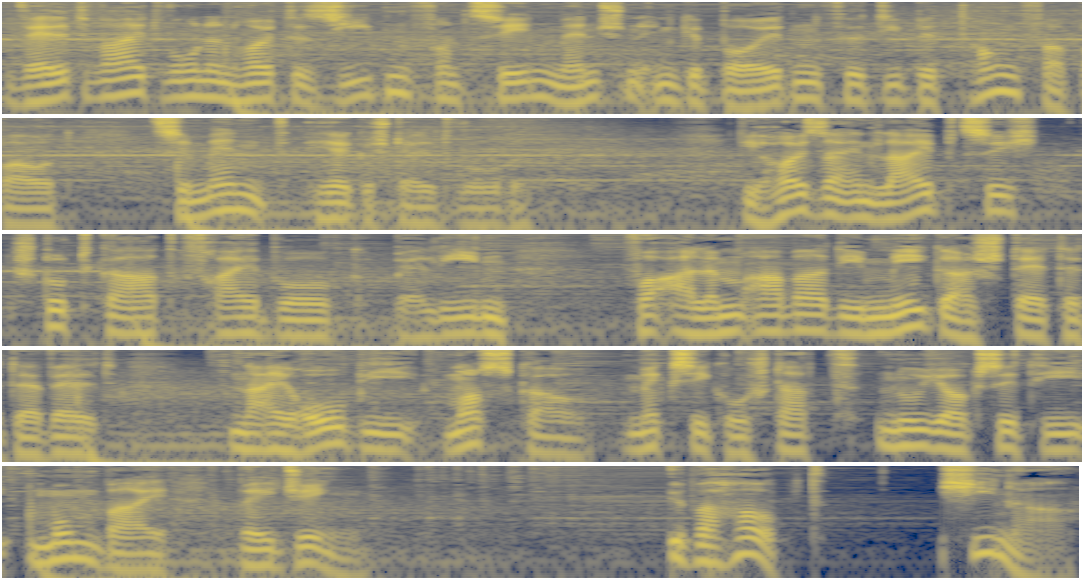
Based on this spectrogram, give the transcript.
Weltweit wohnen heute sieben von zehn Menschen in Gebäuden, für die Beton verbaut, Zement hergestellt wurde. Die Häuser in Leipzig, Stuttgart, Freiburg, Berlin, vor allem aber die Megastädte der Welt, Nairobi, Moskau, Mexiko-Stadt, New York City, Mumbai, Beijing. Überhaupt China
